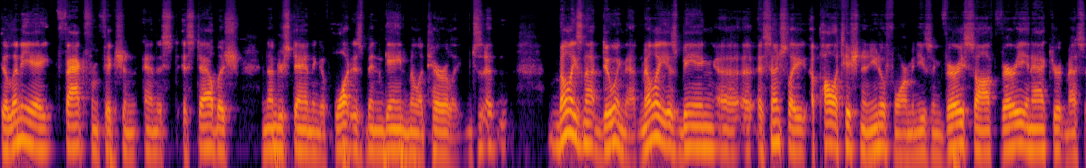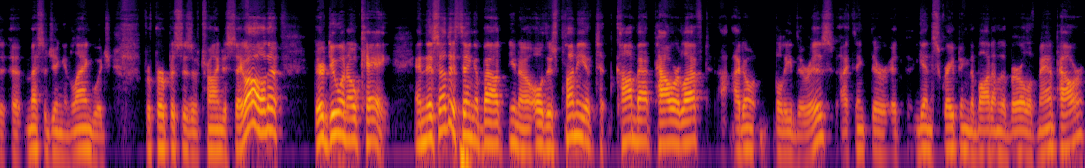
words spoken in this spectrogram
delineate fact from fiction and est- establish an understanding of what has been gained militarily. Milley's not doing that. Milley is being uh, uh, essentially a politician in uniform and using very soft, very inaccurate mess- uh, messaging and language for purposes of trying to say, "Oh, they're they're doing okay." And this other thing about you know, oh, there's plenty of t- combat power left. I don't believe there is. I think they're again scraping the bottom of the barrel of manpower.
